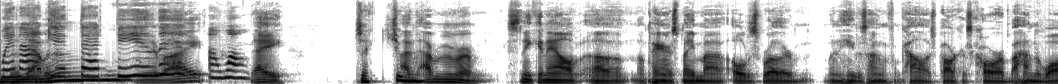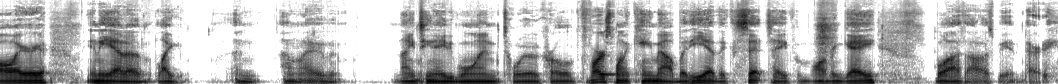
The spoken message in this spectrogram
when that I was- get that feeling, Yeah, right. I won't. Hey, Sexual- I, I remember sneaking out. Uh, my parents made my oldest brother when he was home from college park his car behind the wall area, and he had a like, an I don't know, 1981 Toyota Corolla, first one that came out, but he had the cassette tape of Marvin Gaye. Boy, I thought I was being dirty.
